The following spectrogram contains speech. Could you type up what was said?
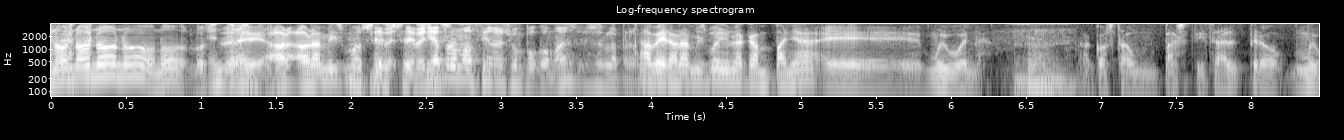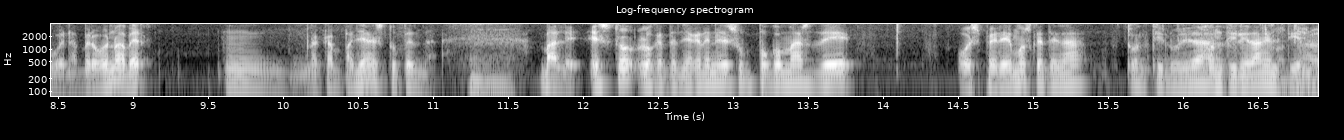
No, no, no, no, no. Los- Entra, entra. ahora- ahora mismo se, Debe- se- debería se- promocionarse un poco más, esa es la pregunta. A ver, ahora mismo hay una campaña eh, muy buena. Ha costado un pastizal, pero muy buena. Pero bueno, a ver, mm, una campaña estupenda. Vale, esto lo que tendría que tener es un poco más de, o esperemos que tenga Continuidad. continuidad en el tiempo.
